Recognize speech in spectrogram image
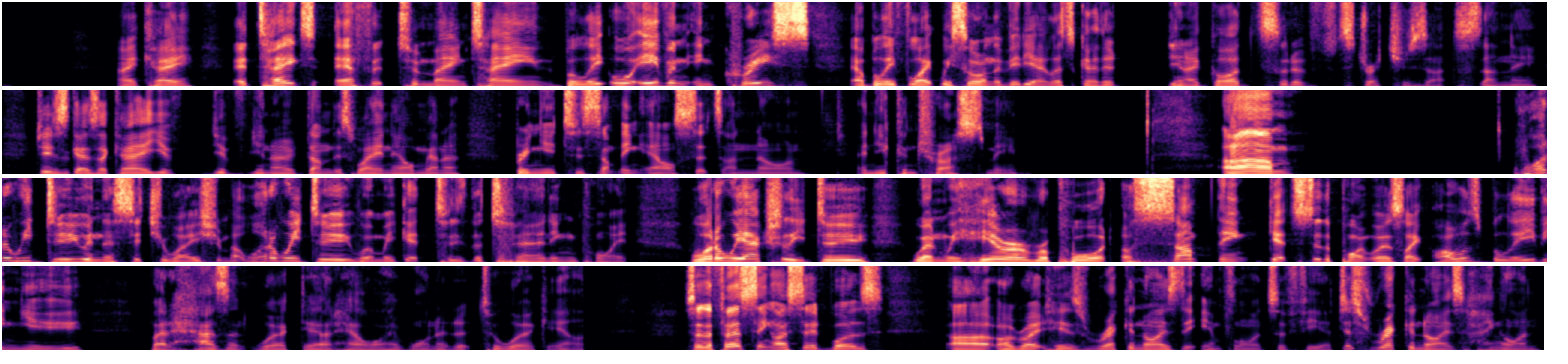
Okay, it takes effort to maintain belief or even increase our belief, like we saw in the video. Let's go to, you know, God sort of stretches us, he? Jesus goes, okay, you've, you've, you know, done this way. Now I'm going to bring you to something else that's unknown, and you can trust me. Um, what do we do in this situation? But what do we do when we get to the turning point? What do we actually do when we hear a report or something gets to the point where it's like, I was believing you, but it hasn't worked out how I wanted it to work out? So the first thing I said was, uh, I wrote here, is recognize the influence of fear. Just recognize, hang on,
